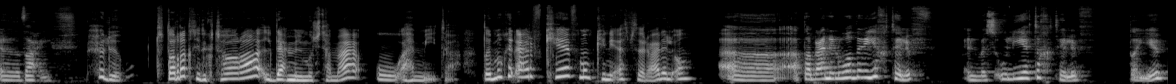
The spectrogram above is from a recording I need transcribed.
آه، ضعيف. حلو. تطرقتي دكتورة لدعم المجتمع وأهميته. طيب ممكن أعرف كيف ممكن يأثر على الأم؟ آه طبعا الوضع يختلف. المسؤولية تختلف. طيب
